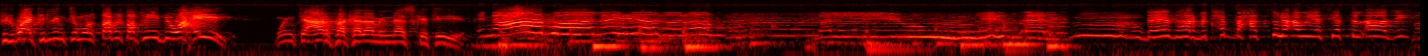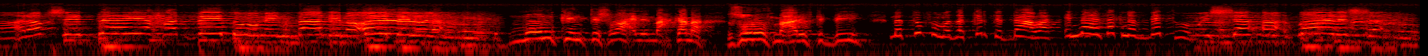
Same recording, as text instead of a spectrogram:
في الوقت اللي إنت مرتبطة فيه بوحيد. وإنت عارفة كلام الناس كتير. انعابوا عليا يظهر بتحب حسونة قوي يا سيادة القاضي؟ معرفش إزاي حبيته من بعد ما قلت له لا. ممكن تشرحي للمحكمة ظروف معرفتك بيه؟ مكتوب في مذكرة الدعوة إنها ساكنة في بيتهم. والشقة صار الشقة.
